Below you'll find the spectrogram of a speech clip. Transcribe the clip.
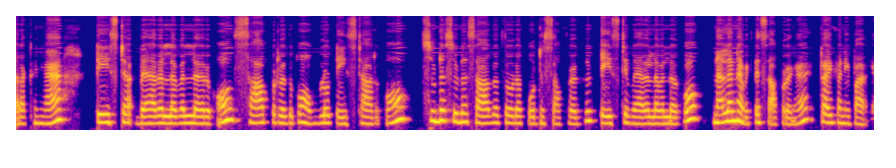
இறக்குங்க. டேஸ்டா வேற லெவல்ல இருக்கும். சாப்பிட்றதுக்கும் அவ்வளோ டேஸ்டா இருக்கும். சுட சுட சாதத்தோட போட்டு சாப்பிட்றதுக்கு டேஸ்ட் வேற லெவல்ல இருக்கும். நல்லெண்ணெய் விட்டு சாப்பிடுங்க. ட்ரை பண்ணி பாருங்க.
